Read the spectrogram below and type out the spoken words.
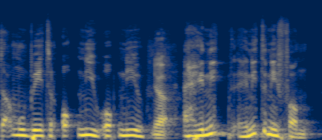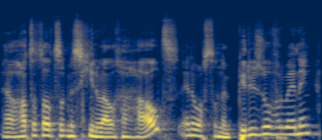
Dat moet beter opnieuw, opnieuw. Ja. En geniet, geniet er niet van. Hij had het altijd misschien wel gehaald. Hè. Dat was dan een Pyrrhus-overwinning.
